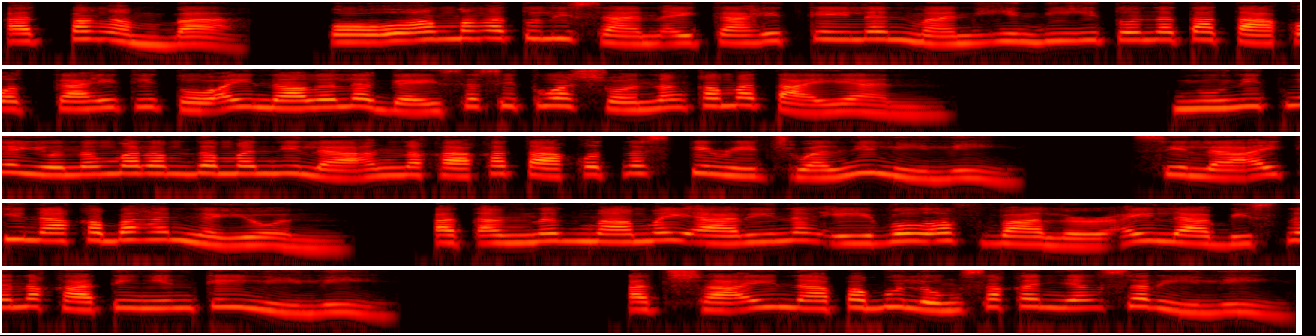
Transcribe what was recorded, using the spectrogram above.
At pangamba. Oo ang mga tulisan ay kahit kailanman hindi ito natatakot kahit ito ay nalalagay sa sitwasyon ng kamatayan. Ngunit ngayon ang maramdaman nila ang nakakatakot na spiritual ni Lily. Sila ay kinakabahan ngayon. At ang nagmamayari ng Evil of Valor ay labis na nakatingin kay Lily. At siya ay napabulong sa kanyang sarili.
